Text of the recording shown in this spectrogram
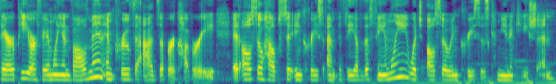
therapy or family involvement improve the odds of recovery. It also helps to increase empathy of the family, which also increases communication.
